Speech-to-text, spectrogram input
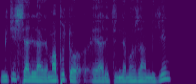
müthiş sellerde Maputo eyaletinde Mozambik'in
